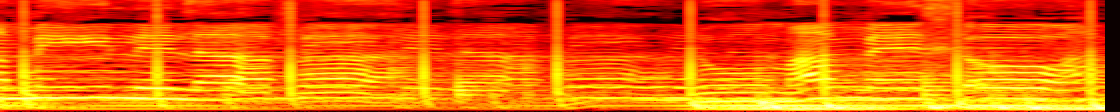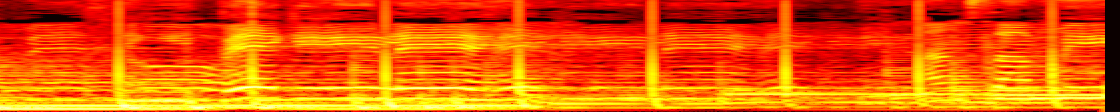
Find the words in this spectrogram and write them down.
ngisamile lapha noma amehlo ngibhekile inangisamile lapha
